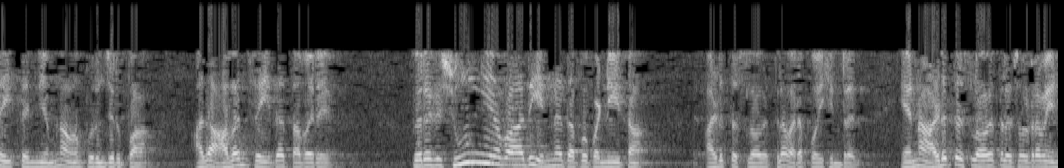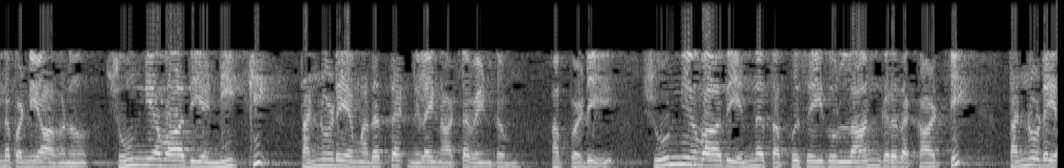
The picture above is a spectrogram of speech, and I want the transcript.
சைத்தன்யம்னு அவன் புரிஞ்சிருப்பான். அது அவன் செய்த தவறு. பிறகு சூன்யவாதி என்ன தப்பு பண்ணிட்டான்? அடுத்த ஸ்லோகத்தில் வர போகின்றது ஏன்னா அடுத்த ஸ்லோகத்தில் சொல்றவன் என்ன பண்ணி ஆகணும் சூன்யவாதியை நீக்கி தன்னுடைய மதத்தை நிலைநாட்ட வேண்டும். அப்படி சூன்யவாதி என்ன தப்பு செய்துள்ளான்கிறத காட்டி தன்னுடைய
